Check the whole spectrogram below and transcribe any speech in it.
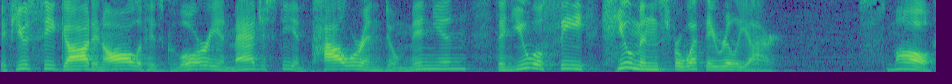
If you see God in all of his glory and majesty and power and dominion, then you will see humans for what they really are small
